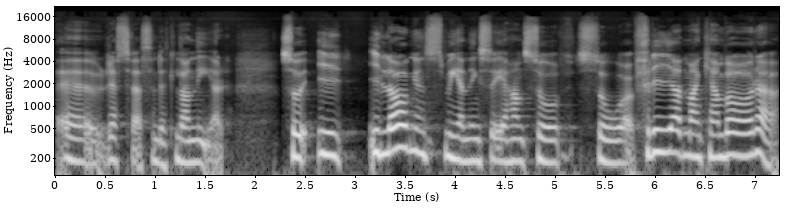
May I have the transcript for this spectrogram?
eh, rättsväsendet la ner. Så i, i lagens mening så är han så, så friad man kan vara.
